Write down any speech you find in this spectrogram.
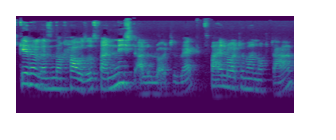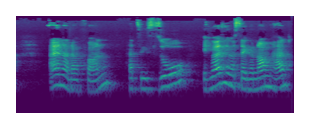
Ich gehe dann also nach Hause, es waren nicht alle Leute weg, zwei Leute waren noch da. Einer davon hat sich so, ich weiß nicht, was der genommen hat,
